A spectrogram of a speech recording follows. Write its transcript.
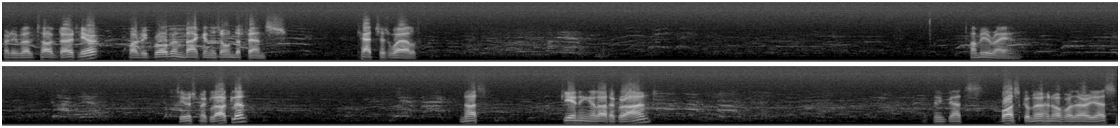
Very well togged out here. Patrick Brogan back in his own defence. Catch as well. Tommy Ryan. James McLaughlin. Not gaining a lot of ground. I think that's Bosco Mohan over there, yes.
